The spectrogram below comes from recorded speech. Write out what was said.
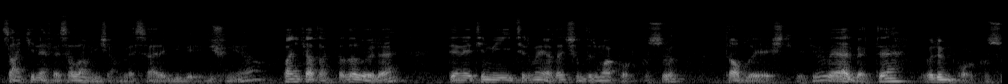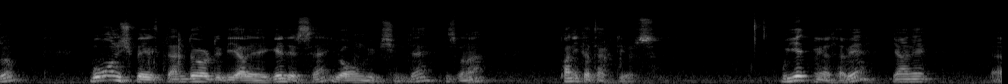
sanki nefes alamayacağım vesaire gibi düşünüyor. Panik atakta da böyle denetimi yitirme ya da çıldırma korkusu tabloya eşlik ediyor ve elbette ölüm korkusu. Bu 13 belirtiden 4'ü bir araya gelirse yoğun bir biçimde biz buna panik atak diyoruz. Bu yetmiyor tabii. Yani e,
